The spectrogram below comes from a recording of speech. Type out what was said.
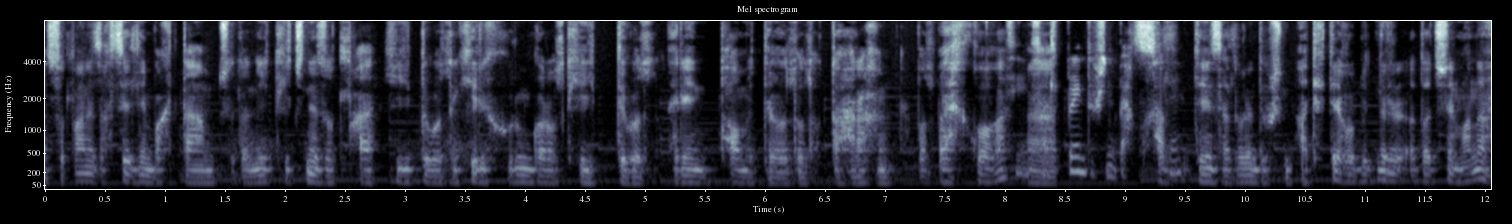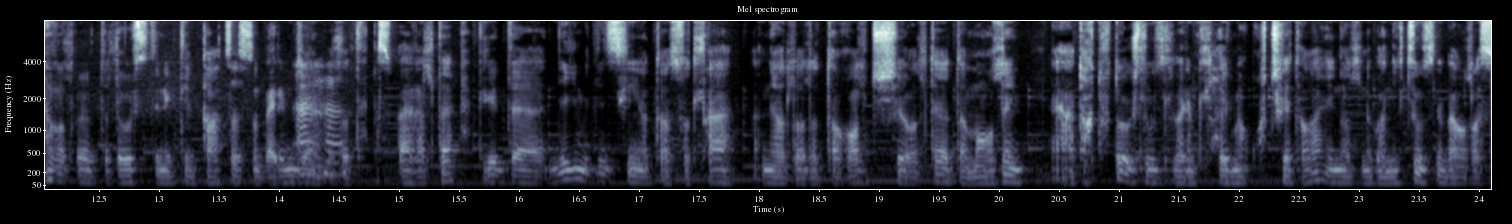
судалгааны зах зээлийн багтаамж одоо нийт хичнээн судалгаа хийгдэг болон хэрэг хөрөнгө оруулалт хийгддэг бол харин тоо мэдээ бол одоо хараахан бол байхгүй байгаа. Салбарын төвшөнд байхгүй. Тийм салбарын төвшөнд. А тэгтээ яг бид нар одоо жишээ нь манай байгууллагын хувьд бол өөрсдөө нэг тийм тооцоосон баримжаа бол бас байгаа л да. Тэгээд нийгмийн эдийн засгийн одоо судалгааны бол одоо гол жишээ бол те одоо Монголын доктортой хөгжлийн үзэл баримтлал 2030 гэдэг байгаа. Энэ бол нөгөө нэгдсэн үндэсний байгууллагаас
